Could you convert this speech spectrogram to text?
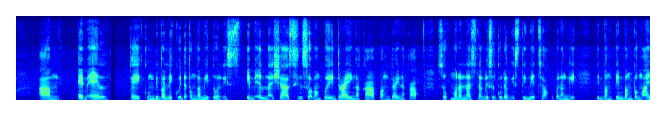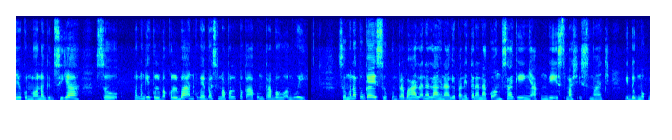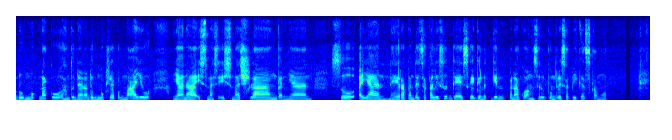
um, ml kay kung di ba liquid atong gamiton is ml na siya. Since wa man koy dry nga cup pang dry na cup so muna na naglisod ko dag estimate so ako pa nang timbang-timbang pag maayo kun mao na gud siya. So mo nang gikulba-kulbaan ko kay basin mapalpak ang akong trabaho agoy So muna to guys, so kung trabahala na lang, nagipanitan na nako ang saging, niya akong gi-smash-smash, gidugmok-dugmok nako, hantod na nadugmok siya pag maayo, niya na, smash-smash lang, ganyan. So, ayan, nahirapan tayo sa kalisod guys, kay gunot-ginot pa na ako ang cellphone dre sa pikas kamot.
